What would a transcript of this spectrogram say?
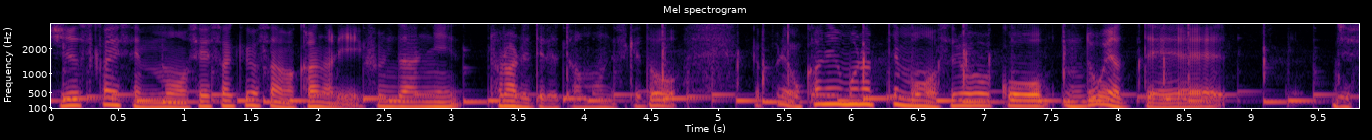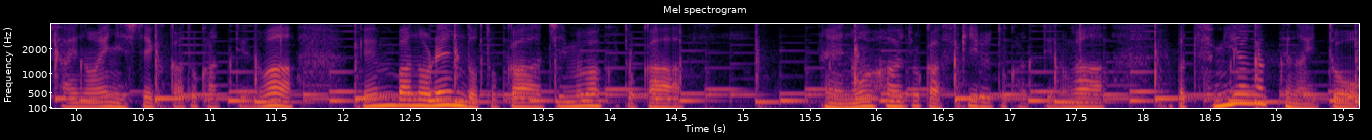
呪術廻戦も制作予算はかなりふんだんに取られてるとは思うんですけどやっぱりお金をもらってもそれをこうどうやって実際の絵にしていくかとかっていうのは現場の連動とかチームワークとか、えー、ノウハウとかスキルとかっていうのがやっぱ積み上がってないとや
